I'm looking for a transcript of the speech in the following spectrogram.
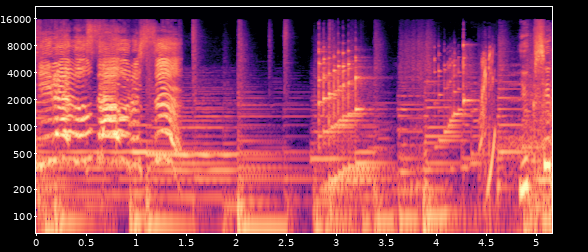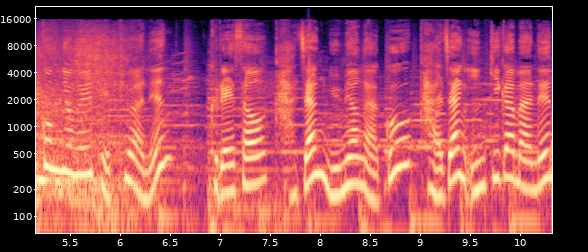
티라노사우루스 육식 공룡을 대표하는 그래서 가장 유명하고 가장 인기가 많은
